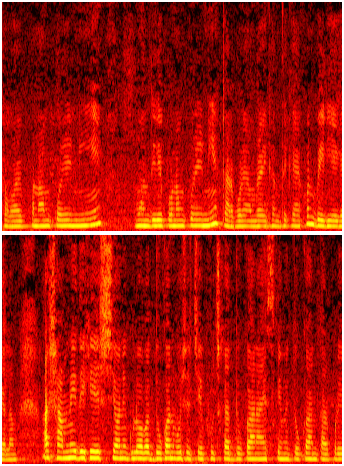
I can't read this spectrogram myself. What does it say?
সবাই প্রণাম করে নিয়ে মন্দিরে প্রণাম করে নিয়ে তারপরে আমরা এখান থেকে এখন বেরিয়ে গেলাম। আর সামনেই দেখে এসছি অনেকগুলো আবার দোকান বসেছে, ফুচকার দোকান, আইসক্রিমের দোকান, তারপরে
